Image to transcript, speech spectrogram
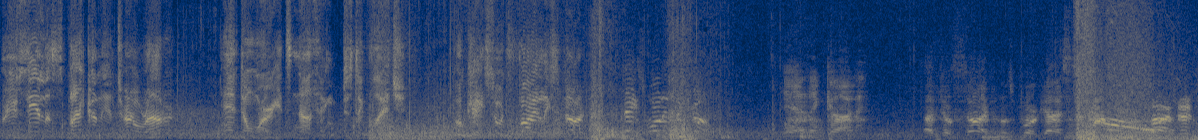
Are you seeing the spike on the internal router? And don't worry, it's nothing. Just a glitch. Okay, so it's finally started. Phase one is a go. Yeah, thank God. I feel sorry for those poor guys. Sergeant!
